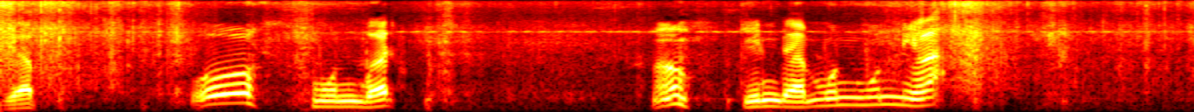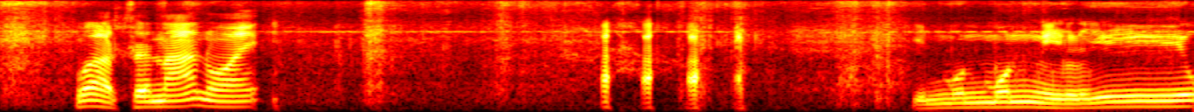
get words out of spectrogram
เยียบโอ้มุนเบิดเอากินแบบมุนมุนนี่ละวาสนาหน่อย กินมุนมุนนี่เลี้ยว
